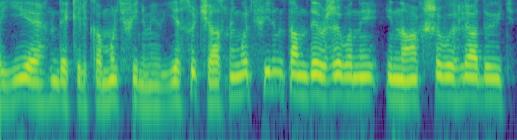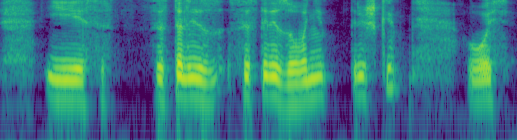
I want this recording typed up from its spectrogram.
Є декілька мультфільмів. Є сучасний мультфільм, там, де вже вони інакше виглядають і систилізовані трішки. Ось.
